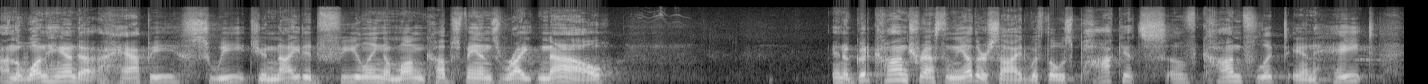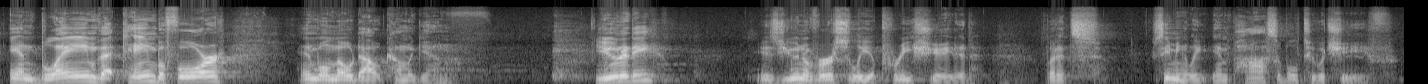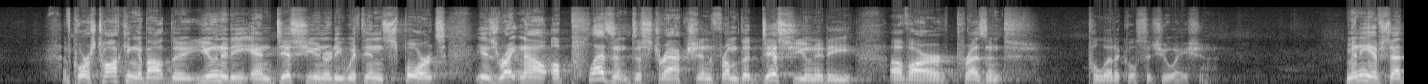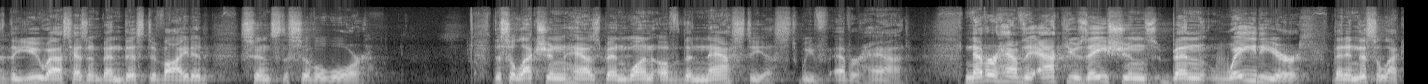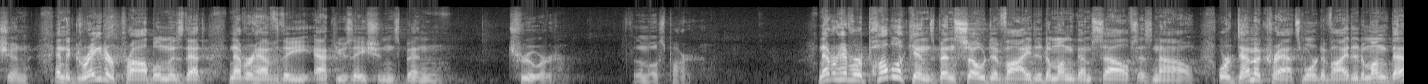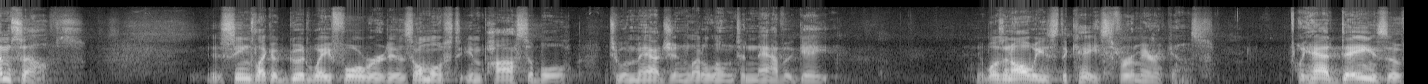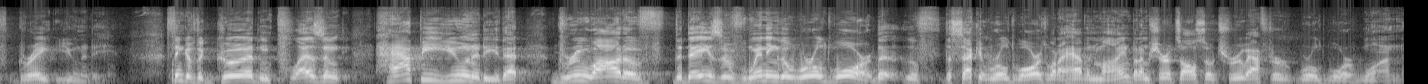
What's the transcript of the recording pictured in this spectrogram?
on the one hand, a happy, sweet, united feeling among Cubs fans right now, and a good contrast on the other side with those pockets of conflict and hate and blame that came before and will no doubt come again. Unity is universally appreciated, but it's seemingly impossible to achieve. Of course, talking about the unity and disunity within sports is right now a pleasant distraction from the disunity of our present political situation. Many have said that the U.S. hasn't been this divided since the Civil War. This election has been one of the nastiest we've ever had. Never have the accusations been weightier than in this election. And the greater problem is that never have the accusations been truer for the most part. Never have Republicans been so divided among themselves as now, or Democrats more divided among themselves. It seems like a good way forward is almost impossible to imagine, let alone to navigate. It wasn't always the case for Americans. We had days of great unity. Think of the good and pleasant, happy unity that grew out of the days of winning the World War. The, the, the, Second World War is what I have in mind, but I'm sure it's also true after World War I.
